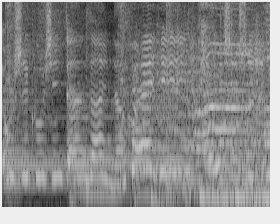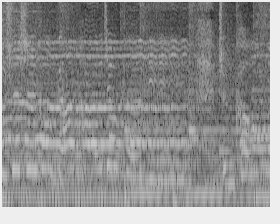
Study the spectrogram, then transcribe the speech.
总是苦心等待那回应，有些事不是时候刚好就可以，真空未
